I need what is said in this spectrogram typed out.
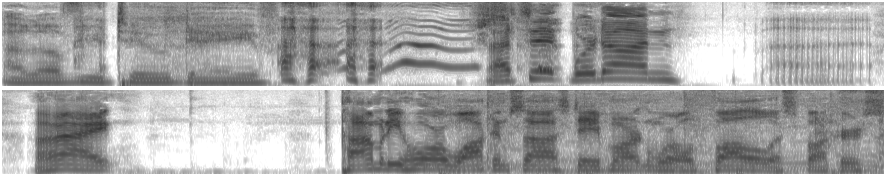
I love you too, Dave. That's it. We're done. All right. Comedy horror, walking sauce, Dave Martin World. Follow us, fuckers.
